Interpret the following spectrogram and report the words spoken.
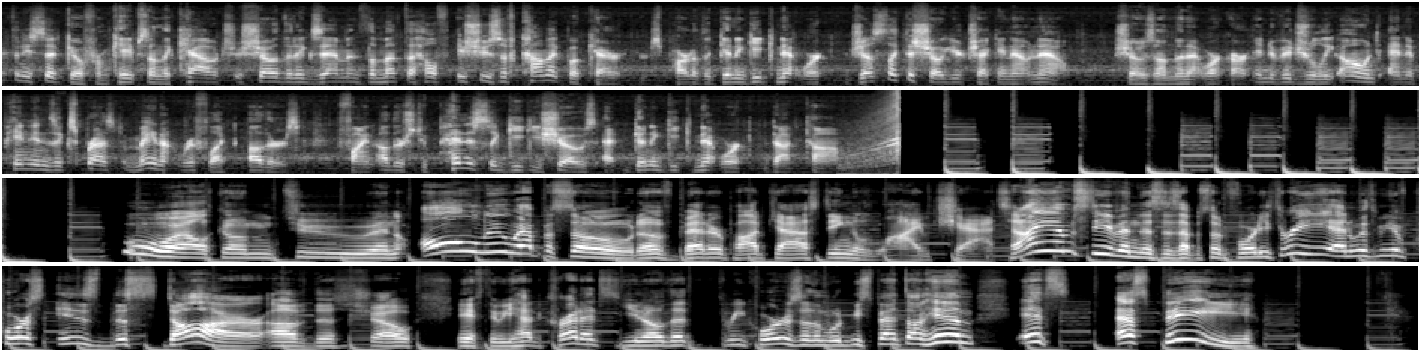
Anthony Sitko from Capes on the Couch, a show that examines the mental health issues of comic book characters, part of the Gonna Geek Network, just like the show you're checking out now. Shows on the network are individually owned, and opinions expressed may not reflect others. Find other stupendously geeky shows at GonnaGeekNetwork.com. Welcome to an all new episode of Better Podcasting Live Chat. I am Steven. This is episode 43, and with me, of course, is the star of the show. If we had credits, you know that three quarters of them would be spent on him. It's SP. Hey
